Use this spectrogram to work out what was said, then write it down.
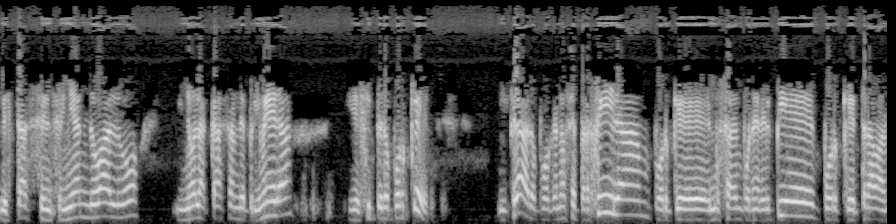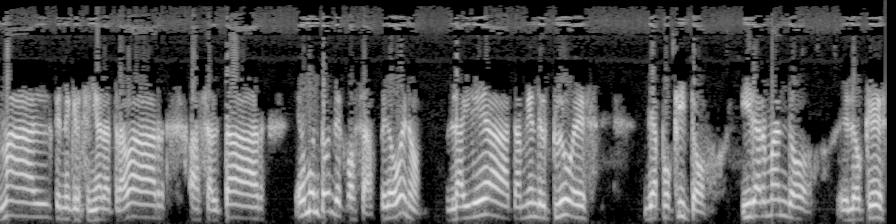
le estás enseñando algo y no la casan de primera y decir, pero ¿por qué? Y claro, porque no se perfilan, porque no saben poner el pie, porque traban mal, tienen que enseñar a trabar, a saltar, un montón de cosas. Pero bueno, la idea también del club es de a poquito ir armando eh, lo que es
